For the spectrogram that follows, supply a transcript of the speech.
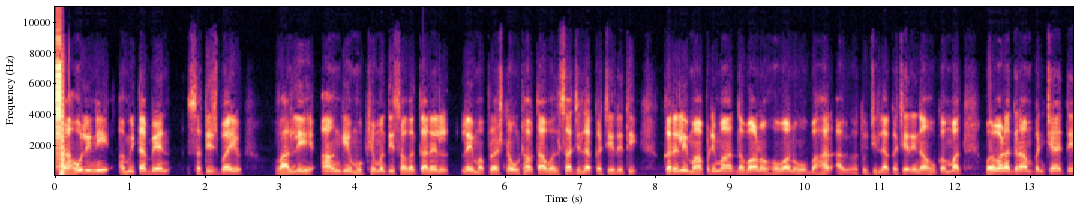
નાહોલીની અમિતાબેન, સતીશભાઈ વાલીએ આ અંગે મુખ્યમંત્રી સ્વાગત કાર્યાલયમાં પ્રશ્ન ઉઠાવતા વલસાડ જિલ્લા કચેરીથી કરેલી માપણીમાં દબાણો હોવાનું બહાર આવ્યું હતું. જિલ્લા કચેરીના હુકમ બાદ વરવાડા ગ્રામ પંચાયતે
